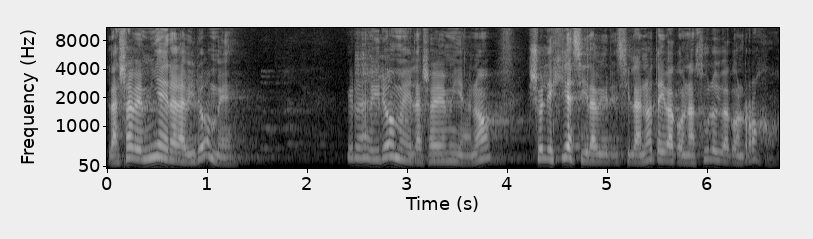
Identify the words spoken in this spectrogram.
La llave mía era la virome. Era una virome la llave mía, ¿no? Yo elegía si la, la nota iba con azul o iba con rojo.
